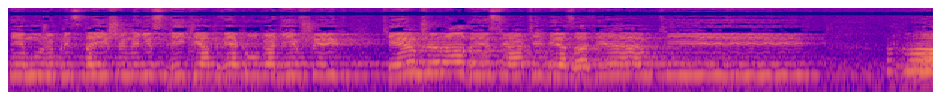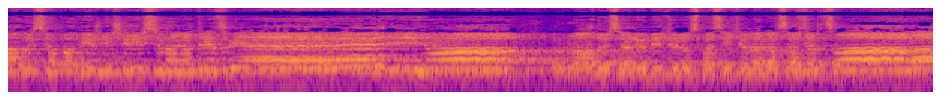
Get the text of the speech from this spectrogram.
ему же предстоишь и ныне слики от века угодивших, тем же радуюсь я тебе завем ти. Радуйся, подвижничай истинное отрезвения. Радуйся, любителю спасительного созерцания.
